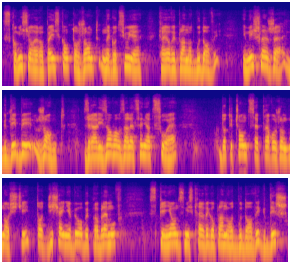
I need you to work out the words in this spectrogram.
z Komisją Europejską, to rząd negocjuje Krajowy Plan Odbudowy. I myślę, że gdyby rząd zrealizował zalecenia CUE dotyczące praworządności, to dzisiaj nie byłoby problemów z pieniądzmi z Krajowego Planu Odbudowy, gdyż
